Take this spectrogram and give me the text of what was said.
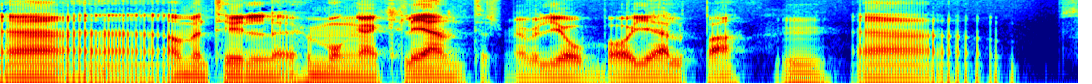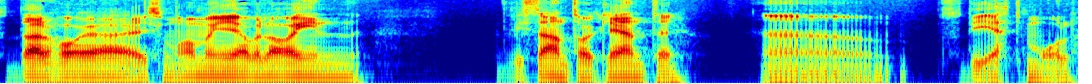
eh, ja, men till hur många klienter som jag vill jobba och hjälpa. Mm. Eh, så där har jag liksom, ja, men jag vill ha in ett visst antal klienter. Eh, så det är ett mål.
